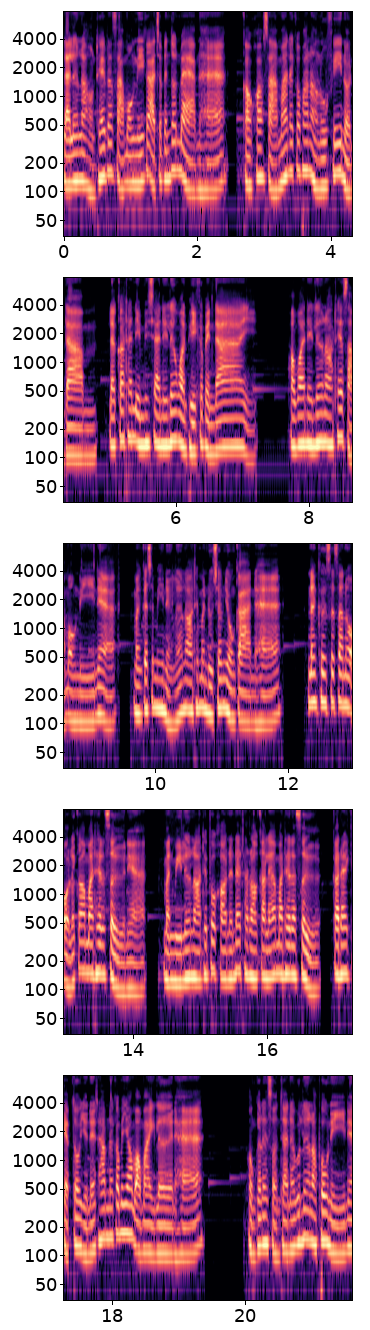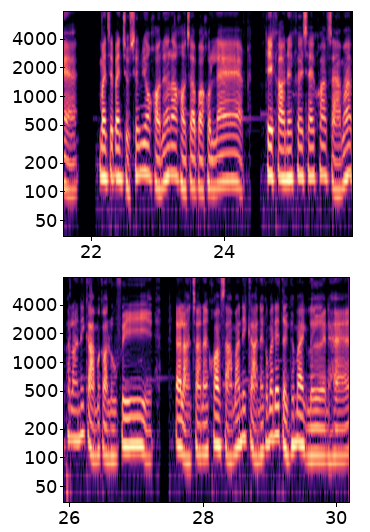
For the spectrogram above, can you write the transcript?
และเรื่องราวของเทพทั้งสามองค์นี้ก็อาจจะเป็นต้นแบบนะฮะของความสามารถและก็พลังของลูฟี่หนวดดำแล้วก็ท่านอิมที่ใช้ในเรื่องวันพีก็เป็นได้ เพราะว่าในเรื่องราวเทพสามองค์นี้เนี่ยมันก็จะมีหนึ่งเรื่องราวที่มันดูเชื่อมโยงกันนะฮะนั่นคือซูซานโอแล้วก็อมาเทราสึเนี่ยมันมีเรื่องราวที่พวกเขานั้นได้ทะเลาะกันแล้วอมาเทราสึก็ได้เก็บตัวอยู่ในถ้ำแล้วก็ไม่ยอมออกมาอีกเลยนะฮะ ผมก็เลยสนใจนะว่าเรื่องราวพวกนี้เนี่ยมันจะเป็นจุดเชื่อมโยงของเรื่องราวของจอปาคนแรก ที่เขาเนั้นเคยใช้ความสามารถพลังนิกามาก่อนลูฟี่ และหลังจากนั้นความสามารถนิกานั้นก็ไม่ได้ตื่นขึ้นมาอีกเลยนะฮะ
